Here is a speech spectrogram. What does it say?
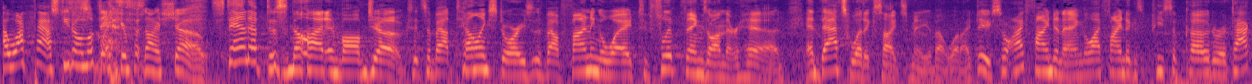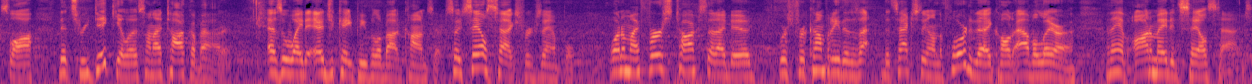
I walk past. You don't look like you're putting on a show. Stand up does not involve jokes. It's about telling stories. It's about finding a way to flip things on their head. And that's what excites me about what I do. So I find an angle, I find a piece of code or a tax law that's ridiculous, and I talk about it as a way to educate people about concepts. So, sales tax, for example. One of my first talks that I did was for a company that's, that's actually on the floor today called Avalara, and they have automated sales tax.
